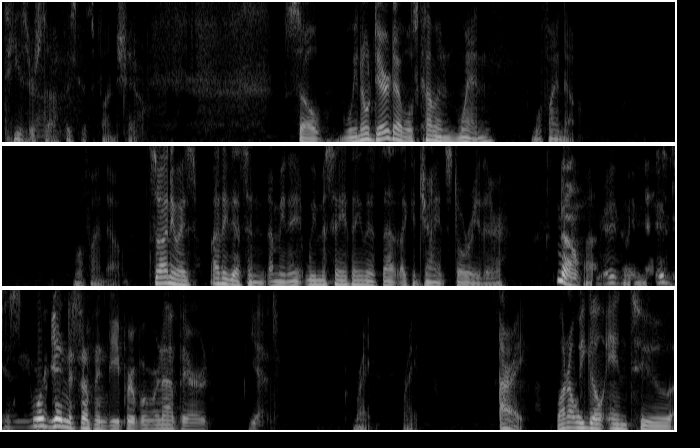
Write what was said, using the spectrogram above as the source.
teaser stuff. It's just fun shit. So we know Daredevil's coming when we'll find out. We'll find out. So, anyways, I think that's an. I mean, we miss anything? There's not like a giant story there. No, Uh, it- we it, just, we're getting to something deeper, but we're not there yet. Right. Right. All right. Why don't we go into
